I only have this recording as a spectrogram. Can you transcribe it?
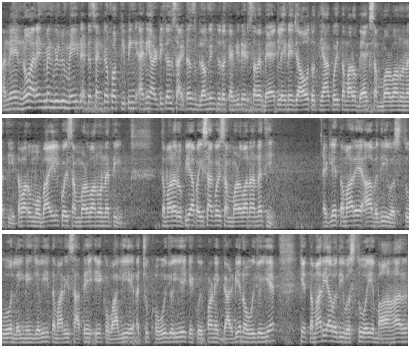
અને no arrangement will be made at the centre for keeping any articles items belonging to the candidates તમે બેગ લઈને જાઓ તો ત્યાં કોઈ તમારો બેગ સંભાળવાનું નથી. તમારો મોબાઈલ કોઈ સંભાળવાનો નથી. તમારા રૂપિયા પૈસા કોઈ સંભાળવાના નથી. એટલે તમારે આ બધી વસ્તુઓ લઈ નહીં જવી, તમારી સાથે એક વાલીએ અચૂક હોવું જોઈએ કે કોઈ પણ એક ગાર્ડિયન હોવું જોઈએ કે તમારી આ બધી વસ્તુઓ એ બહાર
